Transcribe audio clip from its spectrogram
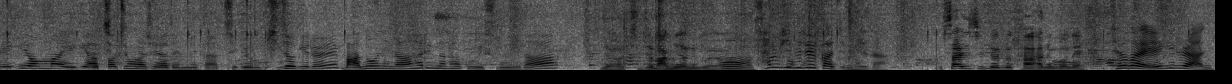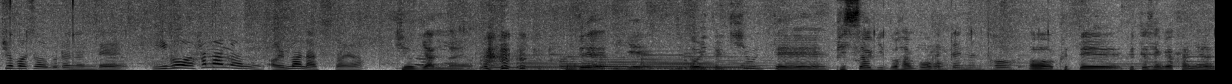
애기 엄마, 애기 아빠 집중하셔야 됩니다. 지금 기저귀를 만 원이나 할인을 하고 있습니다. 야 진짜 많이 하는 거야. 어, 31일까지입니다. 사이즈별로 다 하는 거네. 제가 아기를 안 키워봐서 그러는데 이거 하나면 얼마나 써요? 기억이 안 나요. 근데 이게 이제 너희들 키울 때 비싸기도 하고 그때는 더. 어 그때 그때 생각하면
